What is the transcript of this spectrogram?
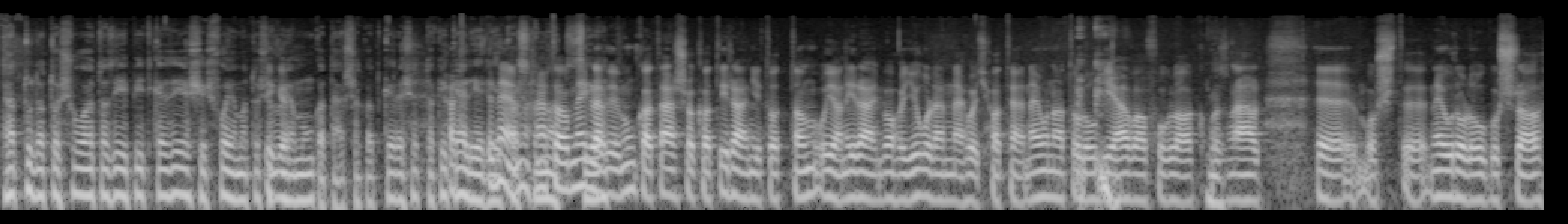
Tehát tudatos volt az építkezés, és folyamatosan Igen. olyan munkatársakat keresett, akik hát elérjék nem, azt a hát a meglevő munkatársakat irányítottam olyan irányba, hogy jó lenne, hogyha te neonatológiával foglalkoznál, most neurológusra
